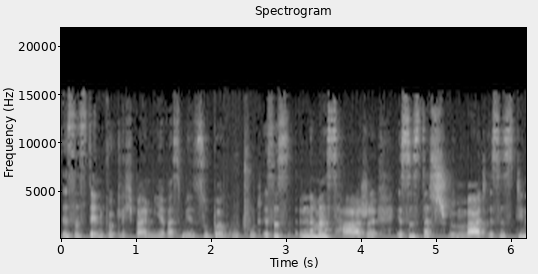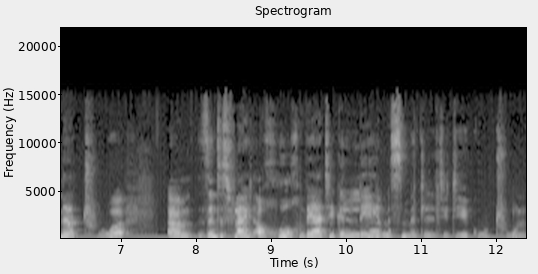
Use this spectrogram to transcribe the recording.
ist es denn wirklich bei mir, was mir super gut tut? Ist es eine Massage? Ist es das Schwimmbad? Ist es die Natur? Ähm, sind es vielleicht auch hochwertige Lebensmittel, die dir gut tun?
